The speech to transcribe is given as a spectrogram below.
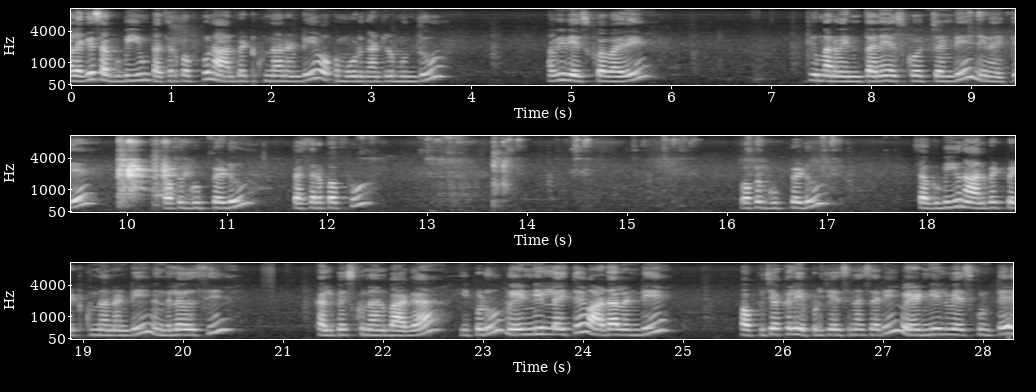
అలాగే సగ్గుబియ్యం పెసరపప్పు నానబెట్టుకున్నానండి ఒక మూడు గంటల ముందు. అవి వేసుకోవాలి. మనం ఇంతనే వేసుకోవచ్చండి. నేనైతే ఒక గుప్పెడు పెసరపప్పు ఒక గుప్పెడు సగ్గుబియ్యం నానబెట్టి పెట్టుకున్నానండి. ఇందులో వేసి కలిపేసుకున్నాను బాగా. ఇప్పుడు వేడి నీళ్ళు అయితే వాడాలండి. పప్పు చెక్కలు ఎప్పుడు చేసినా సరే వేడి నీళ్ళు వేసుకుంటే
